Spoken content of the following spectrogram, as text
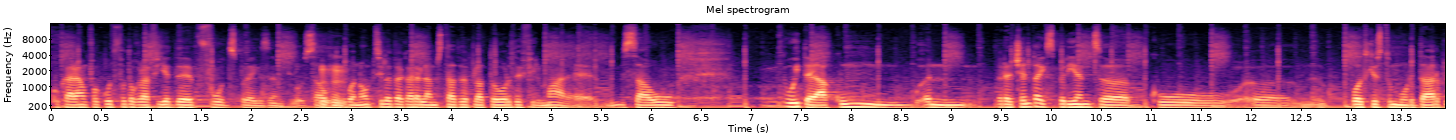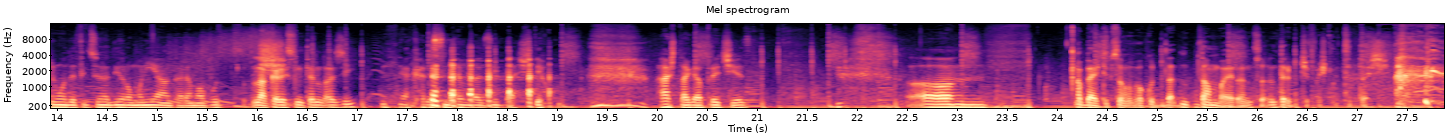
cu care am făcut fotografie de food, spre exemplu, sau uh-huh. după nopțile pe care le-am stat pe platouri de filmare, sau uh, uite, acum, în recenta experiență cu uh, podcastul Murdar, primul de ficțiune din România, în care am avut... La care suntem la zi? La care suntem la zi, da, știu. Hashtag apreciez. Um, Abia aștept să mă fac cu Dan Byron să întreb ce faci cu țitaș.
